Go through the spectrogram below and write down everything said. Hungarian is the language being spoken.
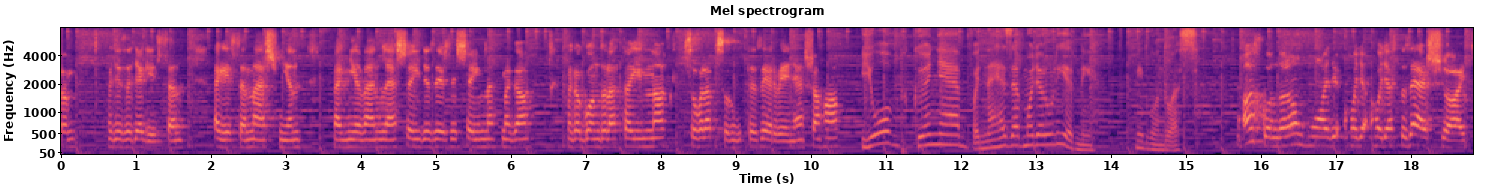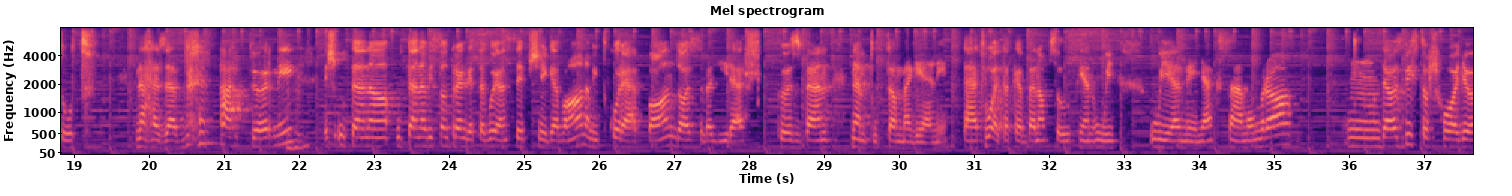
hogy ez egy egészen, egészen másmilyen megnyilvánulása így az érzéseimnek, meg a, meg a gondolataimnak, szóval abszolút ez érvényes, aha. Jobb, könnyebb vagy nehezebb magyarul írni? Mit gondolsz? Azt gondolom, hogy, hogy, hogy azt az első ajtót nehezebb áttörni, uh-huh. és utána, utána viszont rengeteg olyan szépsége van, amit korábban dalszövegírás közben nem tudtam megélni. Tehát voltak ebben abszolút ilyen új, új élmények számomra, mm, de az biztos, hogy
